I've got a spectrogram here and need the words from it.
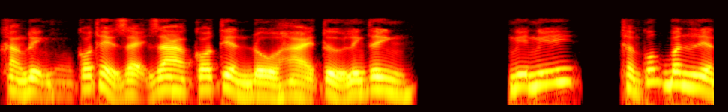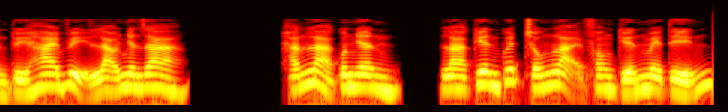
khẳng định có thể dạy ra có tiền đồ hài tử linh tinh. Nghĩ nghĩ, thẩm quốc bân liền tùy hai vị lão nhân ra. Hắn là quân nhân, là kiên quyết chống lại phong kiến mê tín,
